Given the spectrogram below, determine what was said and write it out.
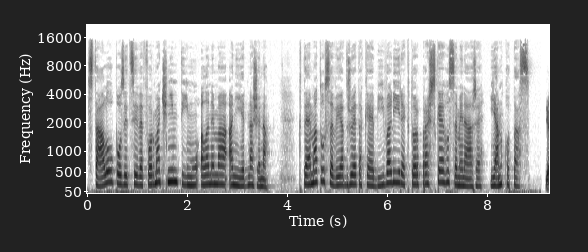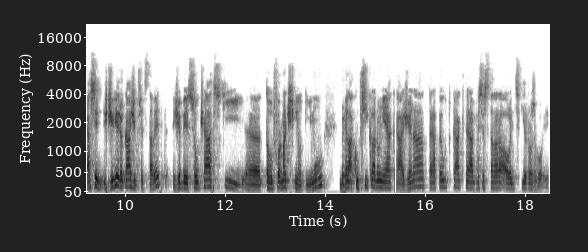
Stálou pozici ve formačním týmu ale nemá ani jedna žena. K tématu se vyjadřuje také bývalý rektor pražského semináře Jan Kotas. Já si živě dokážu představit, že by součástí eh, toho formačního týmu byla ku příkladu nějaká žena, terapeutka, která by se starala o lidský rozvoj.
